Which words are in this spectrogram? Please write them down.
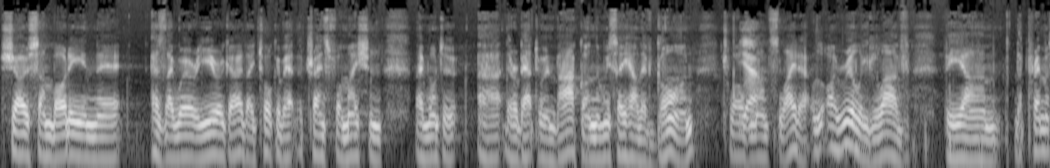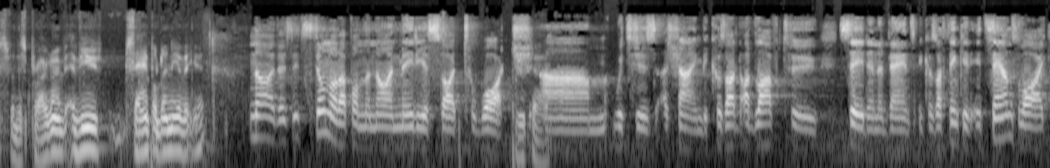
show somebody in there as they were a year ago. They talk about the transformation they want to, uh, they're about to embark on. Then we see how they've gone 12 yeah. months later. I really love the um, the premise for this program. Have you sampled any of it yet? No, it's still not up on the Nine Media site to watch, okay. um, which is a shame because I'd, I'd, love to see it in advance because I think it, it sounds like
